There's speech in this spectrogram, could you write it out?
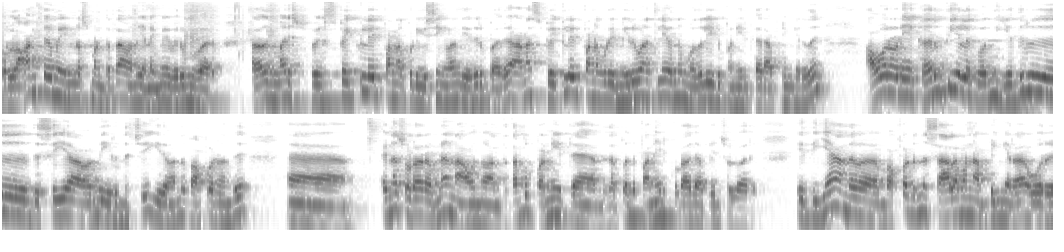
ஒரு லாங் டேர்ம் இன்வெஸ்ட்மெண்ட்டை தான் வந்து என்றைக்குமே விரும்புவார். அதாவது இந்த மாதிரி ஸ்பெ ஸ்பெக்குலேட் பண்ணக்கூடிய விஷயங்களை வந்து எதிர்ப்பார். ஆனால் ஸ்பெக்குலேட் பண்ணக்கூடிய நிறுவனத்திலே வந்து முதலீடு பண்ணியிருக்காரு அப்படிங்கிறது அவருடைய கருத்தியலுக்கு வந்து எதிர் திசையாக வந்து இருந்துச்சு. இதை வந்து பஃபட் வந்து என்ன சொல்கிறாரு அப்படின்னா நான் வந்து அந்த தப்பு பண்ணிட்டேன். அந்த தப்பு வந்து பண்ணிடக்கூடாது அப்படின்னு சொல்லுவார். இது ஏன் அந்த பஃபட் வந்து சாலமன் அப்படிங்கிற ஒரு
